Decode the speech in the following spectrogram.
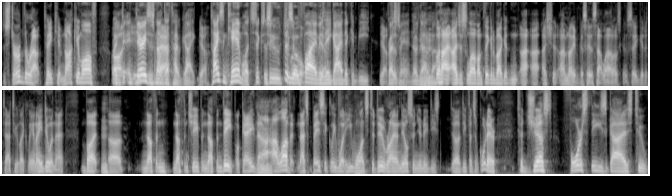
disturb the route. Take him, knock him off. Right, uh, and hit Darious is not path. that type of guy. Yeah. Tyson Campbell at 6'2", Is 205 is physical. a guy that can be Yeah, press physical. man, no doubt about But it. I, I just love. I'm thinking about getting. I, I, I should. I'm not even gonna say this out loud. I was gonna say get a tattoo like Leon. I ain't doing that. But Hmm. uh, nothing, nothing cheap and nothing deep. Okay, Hmm. I, I love it, and that's basically what he wants to do. Ryan Nielsen, your new de- uh, defensive coordinator, to just force these guys to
